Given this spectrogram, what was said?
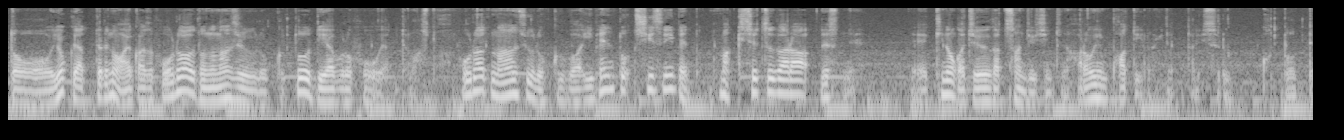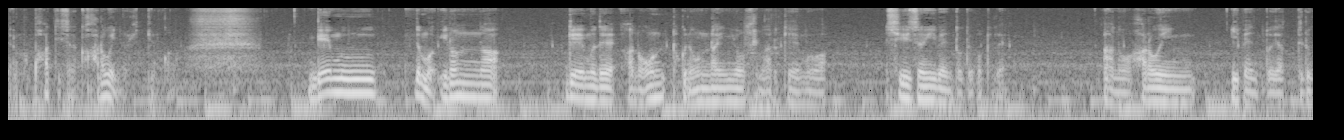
と、よくやってるのは相変わらず、フォールアウト76とディアブロ4をやってますと。フォールアウト76はイベント、シーズンイベント、まあ、季節柄ですね。えー、昨日が10月31日のハロウィンパーティーの日だったりすることで、まあ、パーティーじゃないか、ハロウィンの日っていうのかな。ゲームでもいろんなゲームで、あの、特にオンライン要素のあるゲームは、シーズンイベントということで、あの、ハロウィンイベントやってる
